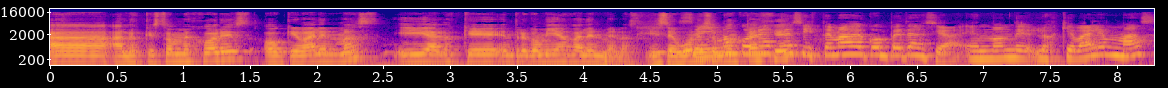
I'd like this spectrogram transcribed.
a, a los que son mejores o que valen más y a los que, entre comillas, valen menos. Y según ese puntaje... con este sistema de competencia, en donde los que valen más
